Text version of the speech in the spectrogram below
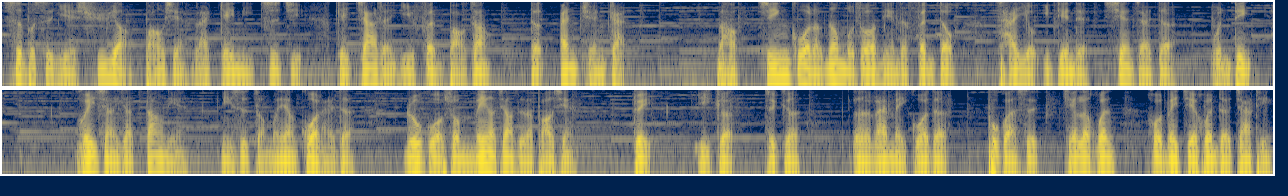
是不是也需要保险来给你自己、给家人一份保障的安全感？然后经过了那么多年的奋斗，才有一点点现在的稳定。回想一下当年你是怎么样过来的？如果说没有这样子的保险，对一个这个呃来美国的，不管是结了婚或没结婚的家庭，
